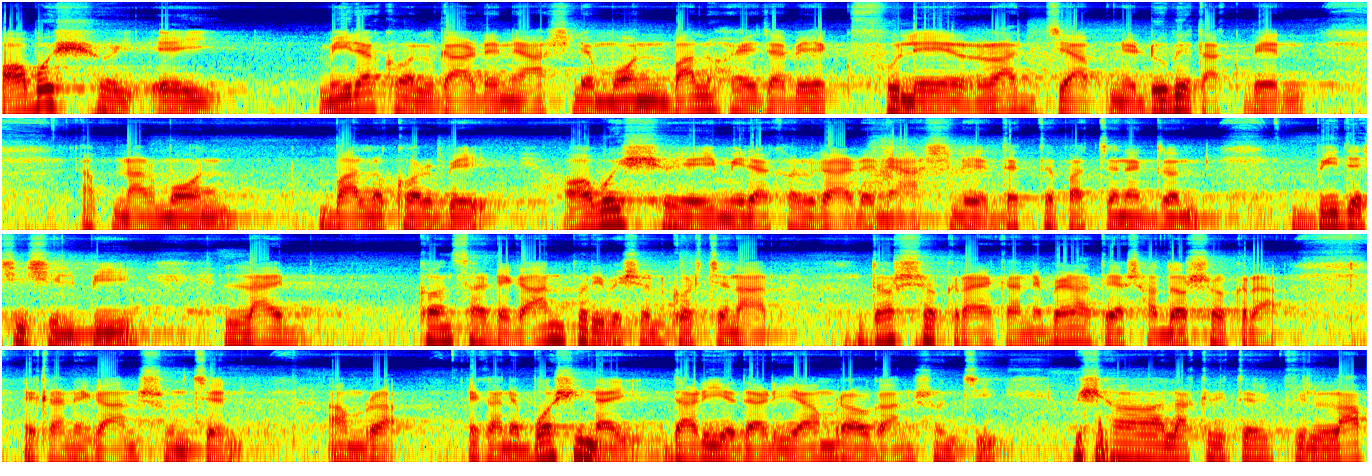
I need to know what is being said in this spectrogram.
অবশ্যই এই মিরাকল গার্ডেনে আসলে মন ভালো হয়ে যাবে। এক ফুলের রাজ্যে আপনি ডুবে থাকবেন। আপনার মন ভালো করবে। অবশ্যই এই মিরাকল গার্ডেনে আসলে দেখতে পাচ্ছেন একজন বিদেশি শিল্পী। লাইভ কনসার্টে গান পরিবেশন করছেন আর দর্শকরা এখানে বেড়াতে আসা দর্শকরা এখানে গান শুনছেন। আমরা এখানে বসি নাই, দাঁড়িয়ে দাঁড়িয়ে আমরাও গান শুনছি। বিশাল আকৃতির একটি লাভ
